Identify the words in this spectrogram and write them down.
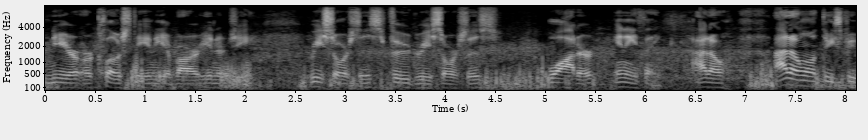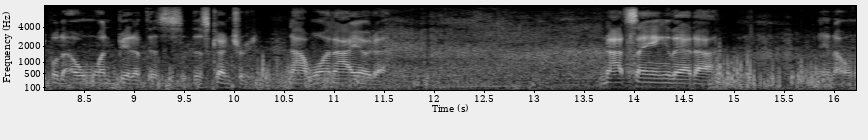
near or close to any of our energy resources, food resources, water, anything? I don't I don't want these people to own one bit of this this country, not one iota. I'm not saying that uh, you know.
